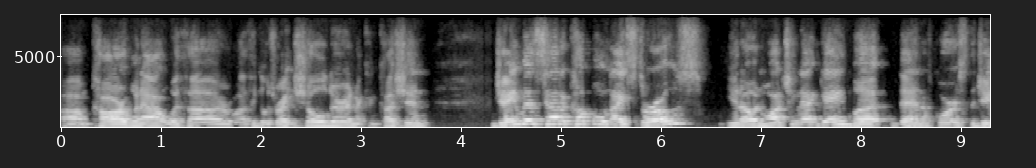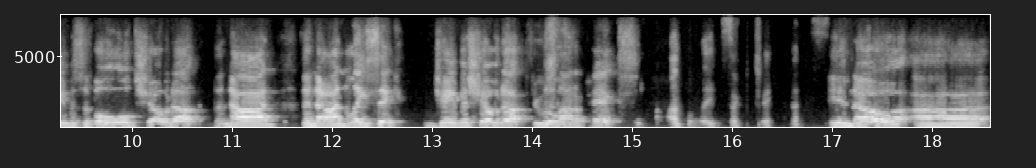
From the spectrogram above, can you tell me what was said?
Um, Carr went out with a I think it was right shoulder and a concussion. Jameis had a couple nice throws, you know, in watching that game, but then of course the Jameis of old showed up. The non the non LASIK Jameis showed up through a lot of picks. you know, uh,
